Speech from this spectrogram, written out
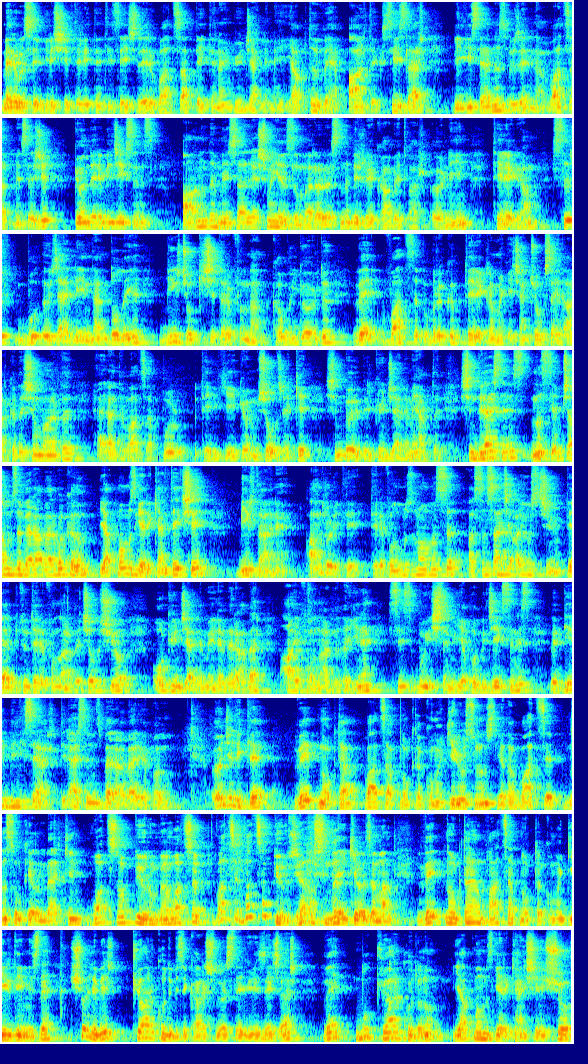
Merhaba sevgili Shift.net izleyicileri. WhatsApp beklenen güncellemeyi yaptı ve artık sizler bilgisayarınız üzerinden WhatsApp mesajı gönderebileceksiniz. Anında mesajlaşma yazılımları arasında bir rekabet var. Örneğin Telegram sırf bu özelliğinden dolayı birçok kişi tarafından kabul gördü ve WhatsApp'ı bırakıp Telegram'a geçen çok sayıda arkadaşım vardı. Herhalde WhatsApp bu tehlikeyi görmüş olacak ki şimdi böyle bir güncelleme yaptı. Şimdi dilerseniz nasıl yapacağımıza beraber bakalım. Yapmamız gereken tek şey bir tane Android'li telefonumuzun olması aslında sadece iOS için yok. Diğer bütün telefonlarda çalışıyor. O güncellemeyle beraber iPhone'larda da yine siz bu işlemi yapabileceksiniz ve bir bilgisayar dilerseniz beraber yapalım. Öncelikle web.whatsapp.com'a giriyorsunuz ya da WhatsApp nasıl okuyalım Berkin? WhatsApp diyorum ben. WhatsApp WhatsApp WhatsApp diyoruz ya aslında. Peki o zaman web.whatsapp.com'a girdiğimizde şöyle bir QR kodu bizi karşılıyor sevgili izleyiciler. Ve bu QR kodunu yapmamız gereken şey şu.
